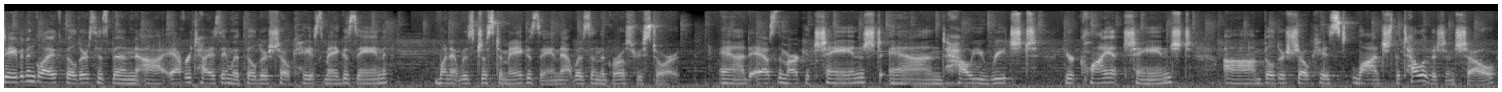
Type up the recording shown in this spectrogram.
David and Goliath Builders has been uh, advertising with Builders Showcase magazine when it was just a magazine that was in the grocery store. And as the market changed and how you reached your client changed, um, Builders Showcase launched the television show,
